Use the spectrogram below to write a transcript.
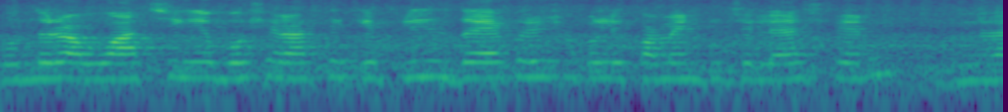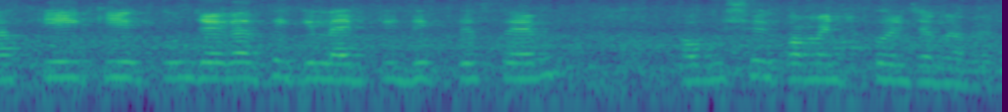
বন্ধুরা ওয়াচিং এ বসে না থেকে প্লিজ দয়া করে সকলে কমেন্টে চলে আসবেন। আপনারা কে কে কোন জায়গা থেকে লাইভটি দেখতেছেন, অবশ্যই কমেন্ট করে জানাবেন।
